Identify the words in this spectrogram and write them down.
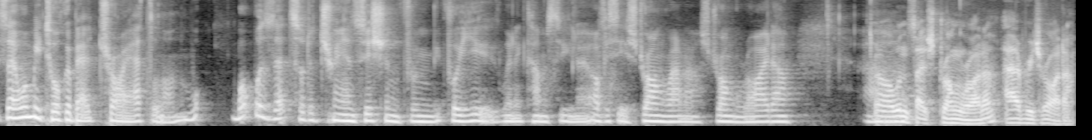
So when we talk about triathlon, wh- what was that sort of transition from for you when it comes to you know obviously a strong runner, strong rider? oh, I wouldn't say strong rider, average rider,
